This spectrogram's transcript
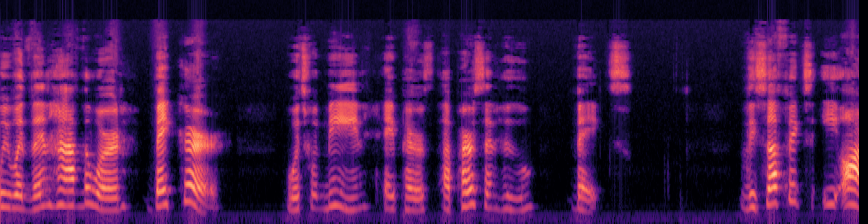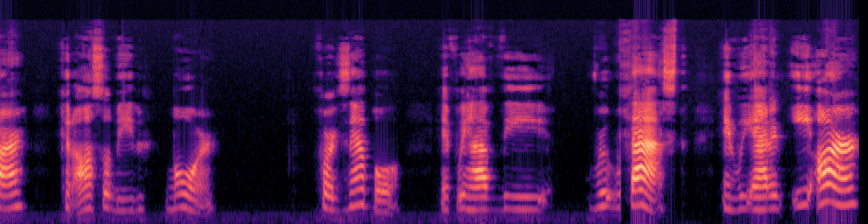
we would then have the word baker, which would mean a, pers- a person who bakes. The suffix er can also mean more. For example, if we have the root fast and we added er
